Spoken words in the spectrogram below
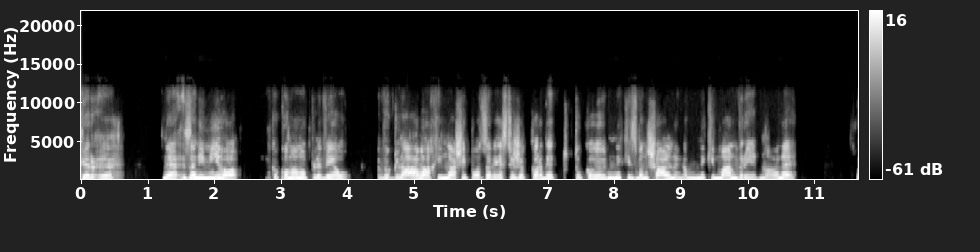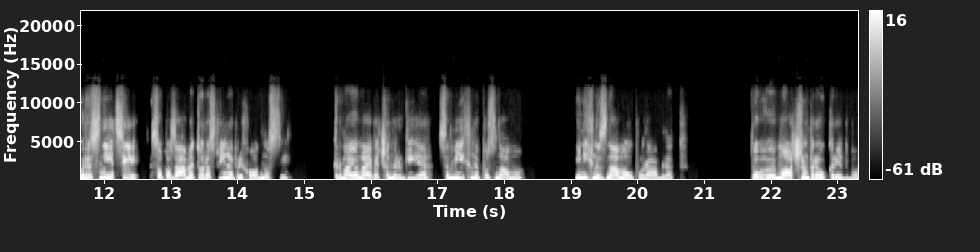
Ker je eh, zanimivo, kako imamo plevel v glavah in naši podzavesti, že kar je tukaj nekaj zmanjšalnega, nekaj manj vredno. Ne? V resnici so pa za me to rastline prihodnosti, ker imajo največ energije, sami jih ne poznamo in jih ne znamo uporabljati. To je močen preokretbo.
